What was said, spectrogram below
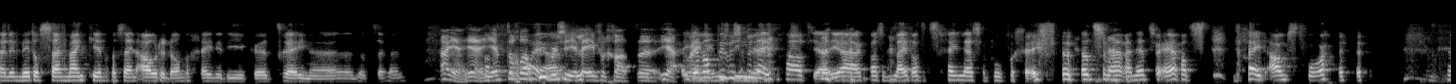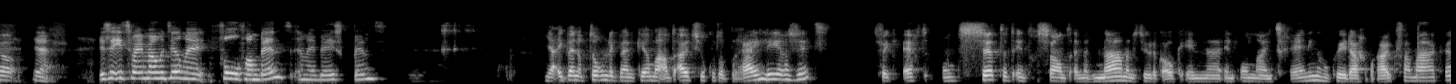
En inmiddels zijn mijn kinderen zijn ouder dan degene die ik uh, train. Uh, dat, uh, oh ja, ja, je hebt toch wel oh, pubers ja. in je leven gehad. ja, ik heb wel pubers in mijn leven gehad, ja. ja. Ik was blij dat ik ze geen les heb hoeven geven. dat ze waren net zo erg als mijn angst voor. ja. ja. Is er iets waar je momenteel mee vol van bent en mee bezig bent? Ja, ik ben op het ogenblik ben ik helemaal aan het uitzoeken wat op brein leren zit. Vind ik echt ontzettend interessant. En met name natuurlijk ook in, uh, in online trainingen. Hoe kun je daar gebruik van maken?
